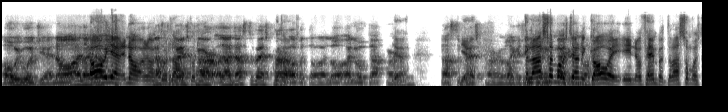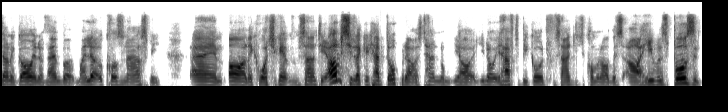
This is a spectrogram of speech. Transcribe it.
Oh, we would, yeah. No, I like. Oh yeah, no, no. That's the best part. That's the best part of it, though. I love, I love that part. Yeah. That's the yeah. best part. Like the last time I was down in Galway in November, the last time I was down in Galway in November, my little cousin asked me, um, oh, like what you get from Santi. Obviously, like I kept up with it. I was telling him, you know, you know, you have to be good for Santi to come and all this. Oh, he was buzzing.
